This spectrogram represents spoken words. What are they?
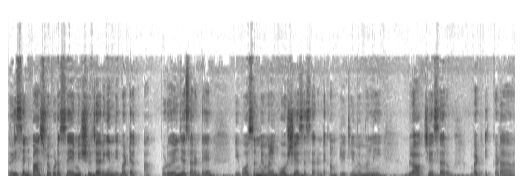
రీసెంట్ పాస్ట్లో కూడా సేమ్ ఇష్యూ జరిగింది. బట్ అప్పుడు ఏం చేశారంటే ఈ పర్సన్ మిమ్మల్ని గోష్ చేసేసారు. అంటే కంప్లీట్లీ మిమ్మల్ని బ్లాక్ చేశారు. బట్ ఇక్కడ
